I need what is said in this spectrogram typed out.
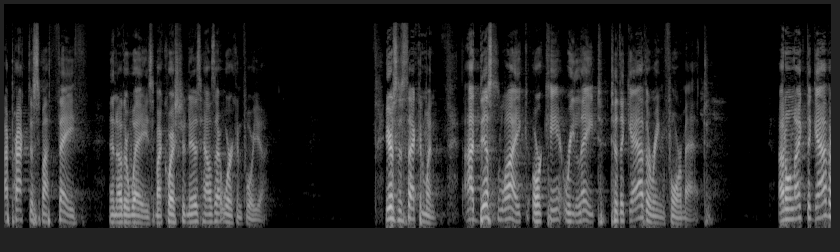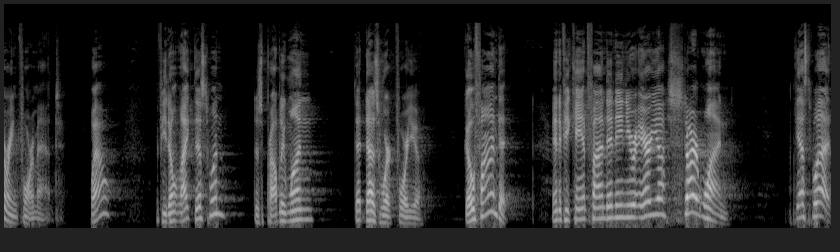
I practice my faith in other ways. My question is, how's that working for you? Here's the second one I dislike or can't relate to the gathering format. I don't like the gathering format. Well, if you don't like this one, there's probably one that does work for you. Go find it. And if you can't find it in your area, start one. Guess what?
